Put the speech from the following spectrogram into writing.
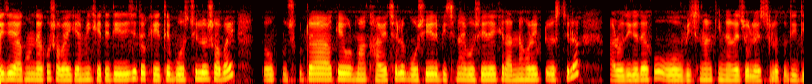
এই যে এখন দেখো সবাইকে আমি খেতে দিয়ে দিয়েছি। তো খেতে বসছিল সবাই। তো পুচকুটাকে ওর মা খাওয়াচ্ছিল বসিয়ে বিছানায় বসিয়ে রেখে রান্নাঘরে একটু এসেছিল। আর ওদিকে দেখো ও বিছানার কিনারে চলে এসেছিল। তো দিদি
